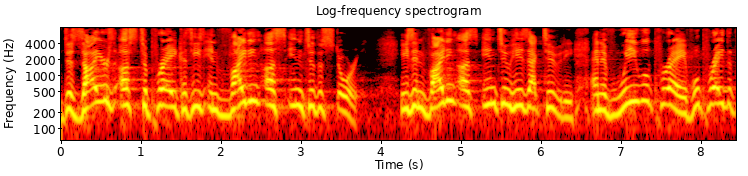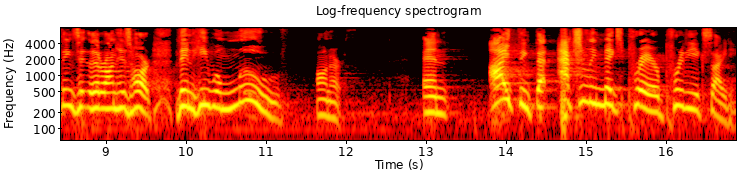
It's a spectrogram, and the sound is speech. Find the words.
desires us to pray because He's inviting us into the story. He's inviting us into his activity. And if we will pray, if we'll pray the things that are on his heart, then he will move on earth. And I think that actually makes prayer pretty exciting.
